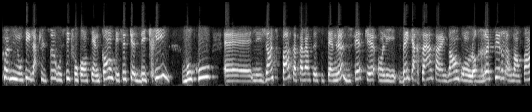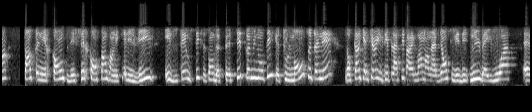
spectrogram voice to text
communauté et de la culture aussi qu'il faut qu'on tienne compte. Et c'est ce que décrivent beaucoup les gens qui passent à travers ce système-là, du fait qu'on les incarcère, par exemple, on leur retire leurs enfants sans tenir compte des circonstances dans lesquelles ils vivent et du fait aussi que ce sont de petites communautés, que tout le monde se connaît. Donc, quand quelqu'un est déplacé, par exemple, en avion, qu'il est détenu, ben, il voit euh,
